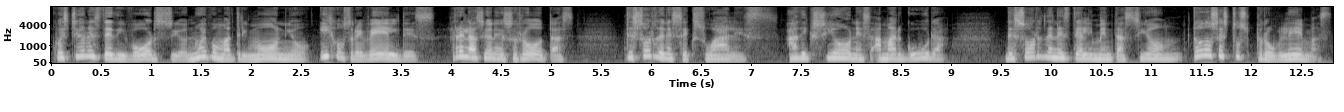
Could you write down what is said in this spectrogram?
cuestiones de divorcio, nuevo matrimonio, hijos rebeldes, relaciones rotas, desórdenes sexuales, adicciones, amargura, desórdenes de alimentación, todos estos problemas.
